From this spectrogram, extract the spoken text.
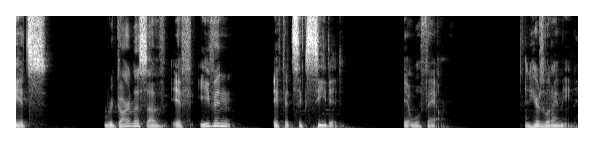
it's regardless of if even if it succeeded, it will fail. And here's what I mean.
